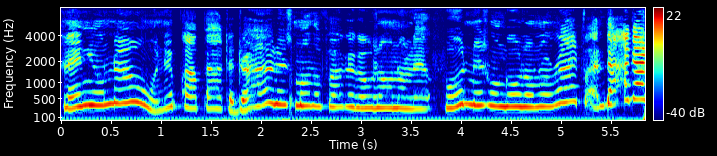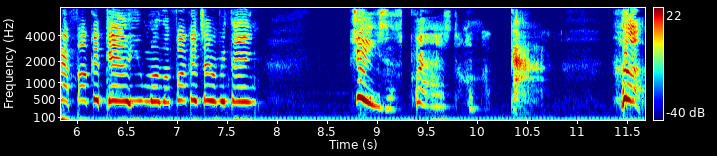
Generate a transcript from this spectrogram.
And then you'll know when they pop out to dry, this motherfucker goes on the left foot and this one goes on the right foot. I gotta fucking tell you motherfuckers everything. Jesus Christ, oh my God. Huh.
